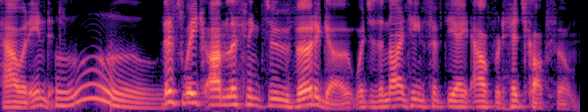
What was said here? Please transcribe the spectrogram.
how it ended. Ooh. This week I'm listening to Vertigo, which is a 1958 Alfred Hitchcock film.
